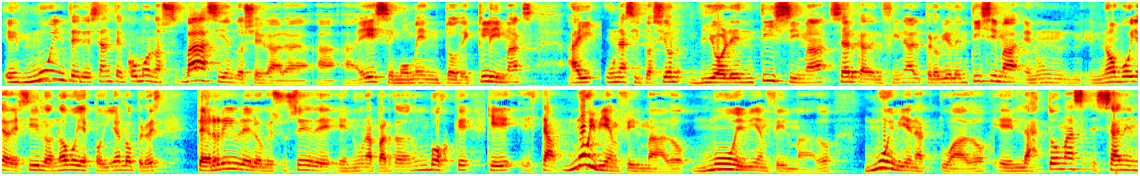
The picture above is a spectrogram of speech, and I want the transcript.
es muy interesante cómo nos va haciendo llegar a, ese momento de clímax. Hay una situación violentísima cerca del final, pero violentísima en un... No voy a decirlo, no voy a spoilearlo, pero es terrible lo que sucede en un apartado en un bosque que está muy bien filmado, muy bien filmado muy bien actuado. Eh, las tomas salen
